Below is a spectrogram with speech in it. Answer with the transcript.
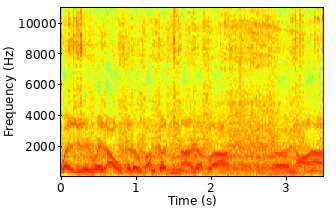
quay quay đầu cái đường bán kính rất là à, nhỏ ha.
